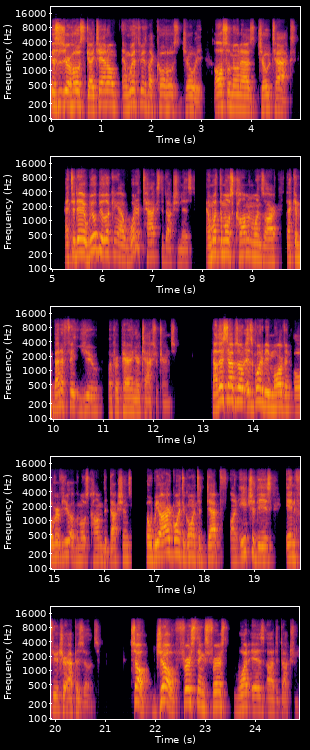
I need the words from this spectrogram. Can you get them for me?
This is your host, Gaetano, and with me is my co host, Joey, also known as Joe Tax. And today we'll be looking at what a tax deduction is and what the most common ones are that can benefit you when preparing your tax returns. Now, this episode is going to be more of an overview of the most common deductions, but we are going to go into depth on each of these in future episodes. So, Joe, first things first, what is a deduction?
